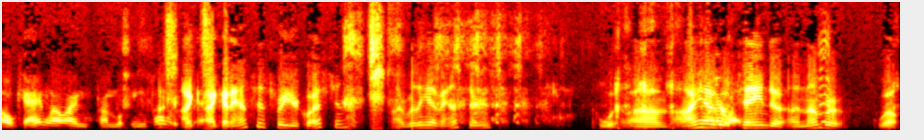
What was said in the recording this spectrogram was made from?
Okay, well, I'm I'm looking forward to I, that. I got answers for your questions. I really have answers. Um, I have Fire obtained a, a number. Well,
